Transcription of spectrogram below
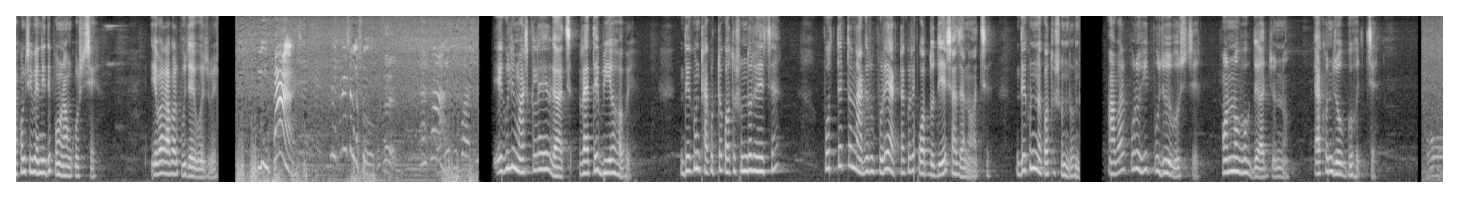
এখন শিবানিধি প্রণাম করছে। এবার আবার পূজায় বসবে। এগুলি মাসকালাইয়ের গাছ, রাতে বিয়ে হবে। দেখুন ঠাকুরটা কত সুন্দর হয়েছে। প্রত্যেকটা নাগের উপরে একটা করে পদ্ম দিয়ে সাজানো আছে। দেখুন না কত সুন্দর। আবার পুরোহিত পুজোয় বসছে, অন্নভোগ দেওয়ার জন্য। এখন যজ্ঞ হচ্ছে। ওম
